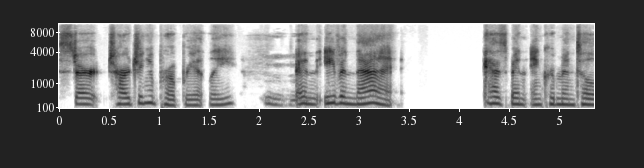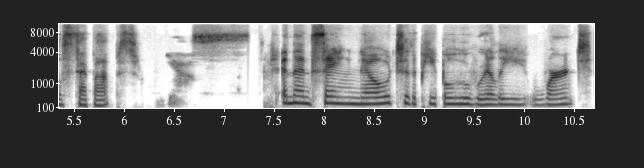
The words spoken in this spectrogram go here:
start charging appropriately. Mm-hmm. And even that has been incremental step ups. Yes. And then saying no to the people who really weren't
